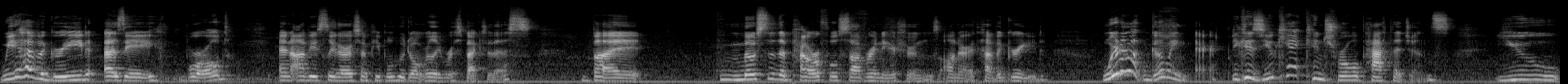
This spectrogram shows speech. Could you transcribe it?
we have agreed as a world, and obviously there are some people who don't really respect this, but most of the powerful sovereign nations on Earth have agreed we're not going there because you can't control pathogens. You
